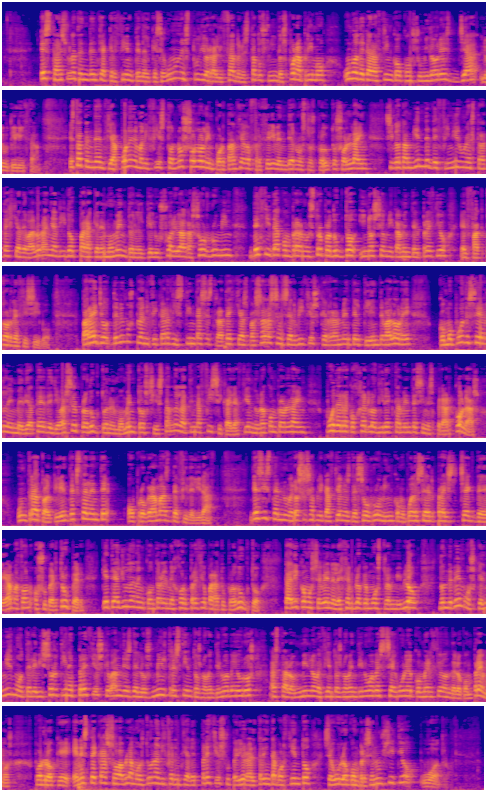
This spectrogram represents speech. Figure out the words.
Esta es una tendencia creciente en el que, según un estudio realizado en Estados Unidos por Aprimo, uno de cada cinco consumidores ya lo utiliza. Esta tendencia pone de manifiesto no solo la importancia de ofrecer y vender nuestros productos online, sino también de definir una estrategia de valor añadido para que en el momento en el que el usuario haga showrooming decida comprar nuestro producto y no sea únicamente el precio el factor decisivo. Para ello, debemos planificar distintas estrategias basadas en servicios que realmente el cliente valore, como puede ser la inmediatez de llevarse el producto en el momento si estando en la tienda física y haciendo una compra online puede recogerlo directamente sin esperar colas, un trato al cliente excelente o programas de fidelidad. Ya existen numerosas aplicaciones de showrooming como puede ser Price Check de Amazon o Super Trooper, que te ayudan a encontrar el mejor precio para tu producto, tal y como se ve en el ejemplo que muestro en mi blog, donde vemos que el mismo televisor tiene precios que van desde los 1.399 euros hasta los 1.999 según el comercio donde lo compremos, por lo que en este caso hablamos de una diferencia de precios superior al 30% según lo compres en un sitio u otro.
